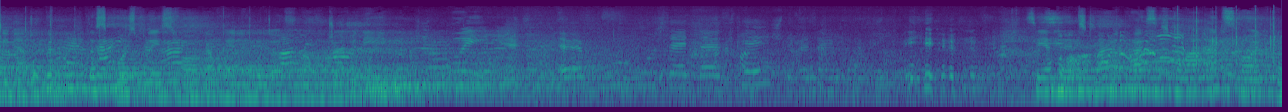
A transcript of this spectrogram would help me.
bitten. The scores please for Gabriele Hutter from Germany. Oui, euh, vous êtes euh, piège de Sie erhält 33,1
